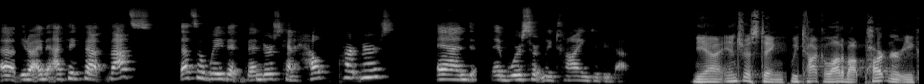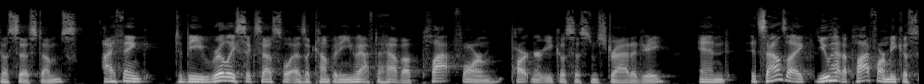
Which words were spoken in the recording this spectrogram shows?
Uh, you know, I, mean, I think that that's, that's a way that vendors can help partners. And, and we're certainly trying to do that. Yeah, interesting. We talk a lot about partner ecosystems. I think to be really successful as a company, you have to have a platform partner ecosystem strategy. And it sounds like you had a platform ecos-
